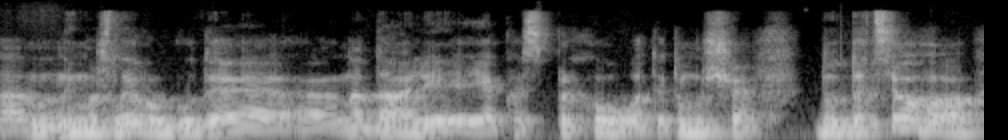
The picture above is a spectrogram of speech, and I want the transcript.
е, ну неможливо буде е, надалі якось приховувати, тому що ну до цього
